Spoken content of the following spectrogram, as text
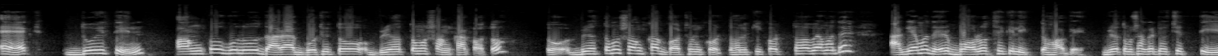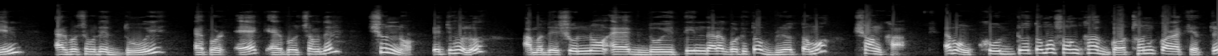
এক, দুই, তিন অঙ্কগুলো দ্বারা গঠিত বৃহত্তম সংখ্যা কত? তো বৃহত্তম সংখ্যা গঠন করতে হলে কি করতে হবে আমাদের? আগে আমাদের বড় থেকে লিখতে হবে। বৃহত্তম সংখ্যাটি হচ্ছে তিন, এরপর আমাদের দুই এরপর এক, এরপর হচ্ছে আমাদের শূন্য। এটি হলো আমাদের শূন্য, এক, দুই, তিন দ্বারা গঠিত বৃহত্তম সংখ্যা। এবং ক্ষুদ্রতম সংখ্যা গঠন করার ক্ষেত্রে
